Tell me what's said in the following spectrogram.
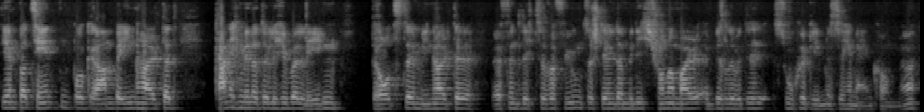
die ein Patientenprogramm beinhaltet, kann ich mir natürlich überlegen, trotzdem Inhalte öffentlich zur Verfügung zu stellen, damit ich schon einmal ein bisschen über die Suchergebnisse hineinkomme.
